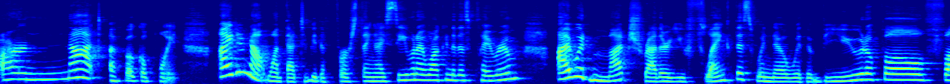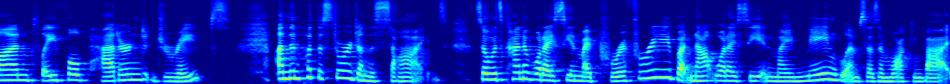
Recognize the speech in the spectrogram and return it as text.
are not a focal point. I do not want that to be the first thing I see when I walk into this playroom. I would much rather you flank this window with a beautiful, fun, playful, patterned drapes and then put the storage on the sides. So it's kind of what I see in my periphery, but not what I see in my main glimpse as I'm walking by.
